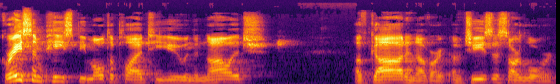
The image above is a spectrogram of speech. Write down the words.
Grace and peace be multiplied to you in the knowledge of God and of, our, of Jesus our Lord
